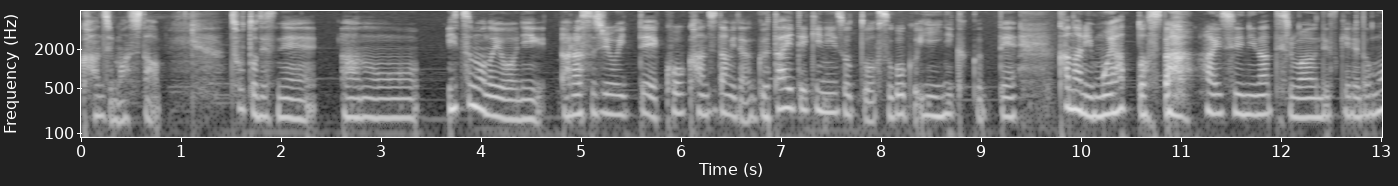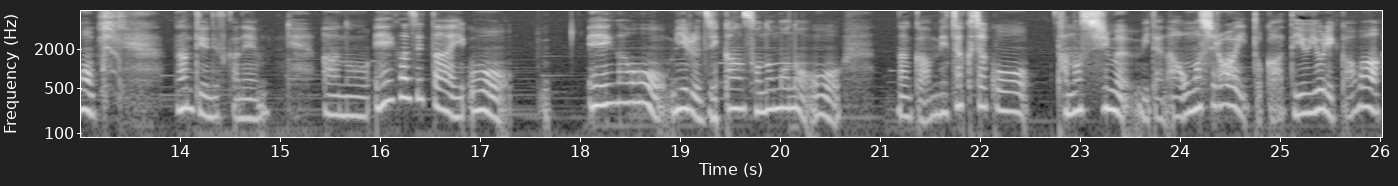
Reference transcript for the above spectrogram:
感じました。ちょっとですねあのいつものようにあらすじを言ってこう感じたみたいな具体的にちょっとすごく言いにくくってかなりもやっとした配信になってしまうんですけれども何て言うんですかね。あの映画自体を映画を見る時間そのものをなんかめちゃくちゃこう楽しむみたいな面白いとかっていうよりかは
